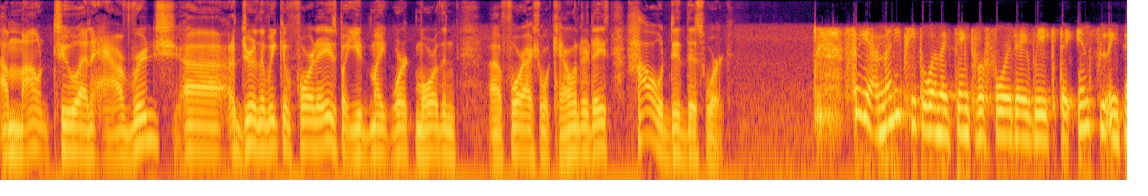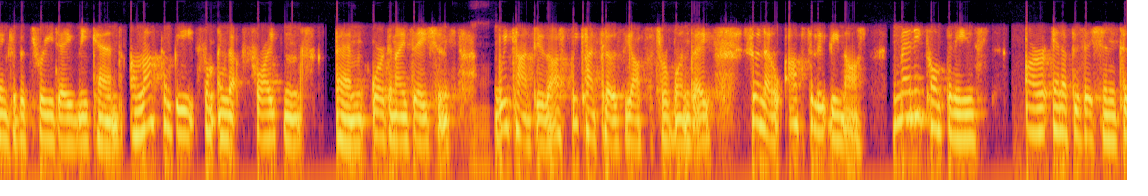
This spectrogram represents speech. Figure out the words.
amount to an average uh, during the week of four days, but you might work more than uh, four actual calendar days? How did this work? So yeah, many people when they think of a four-day week, they instantly think of a three-day weekend, and that can be something that frightens um, organisations. We can't do that. We can't close the office for one day. So no, absolutely not. Many companies are in a position to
